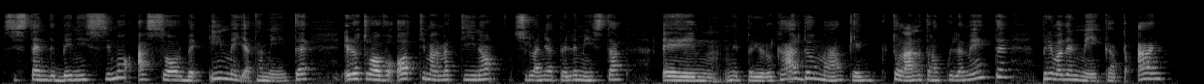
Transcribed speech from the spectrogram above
si stende benissimo assorbe immediatamente e lo trovo ottimo al mattino sulla mia pelle mista ehm, nel periodo caldo ma anche tutto l'anno tranquillamente prima del make up anche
